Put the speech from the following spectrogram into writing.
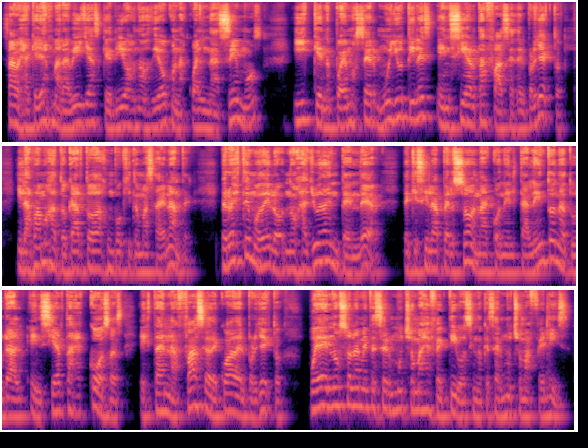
¿sabes? Aquellas maravillas que Dios nos dio con las cuales nacemos y que nos podemos ser muy útiles en ciertas fases del proyecto. Y las vamos a tocar todas un poquito más adelante. Pero este modelo nos ayuda a entender de que si la persona con el talento natural en ciertas cosas está en la fase adecuada del proyecto, puede no solamente ser mucho más efectivo, sino que ser mucho más feliz,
